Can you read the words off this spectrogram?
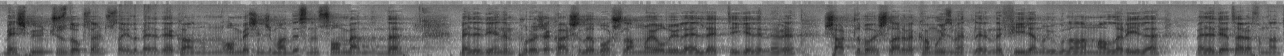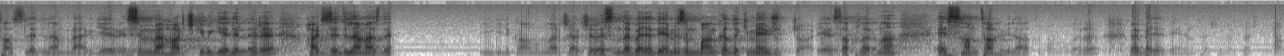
5393 sayılı Belediye Kanunu'nun 15. maddesinin son bendinde belediyenin proje karşılığı borçlanma yoluyla elde ettiği gelirleri şartlı bağışlar ve kamu hizmetlerinde fiilen uygulanan malları ile belediye tarafından tahsil edilen vergi, resim ve harç gibi gelirleri haciz edilemez kanunlar çerçevesinde belediyemizin bankadaki mevcut cari hesaplarına esham tahvilatı bonoları ve belediyenin taşınır taşınmaz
